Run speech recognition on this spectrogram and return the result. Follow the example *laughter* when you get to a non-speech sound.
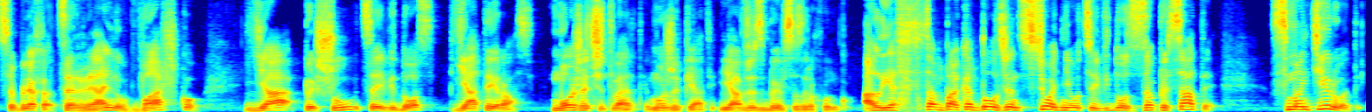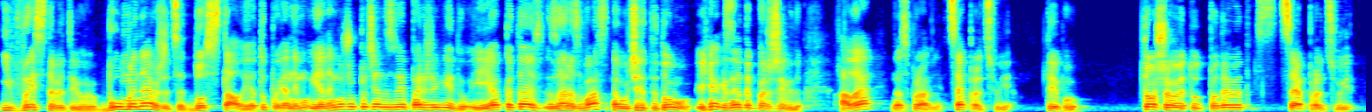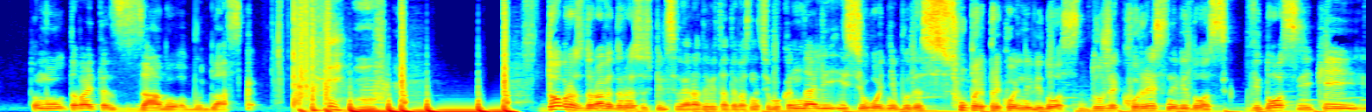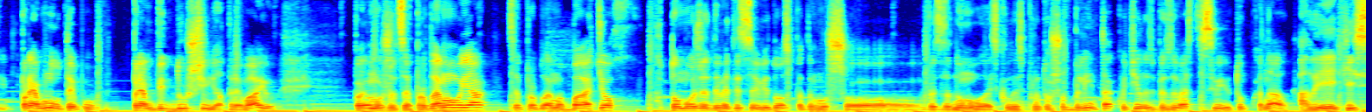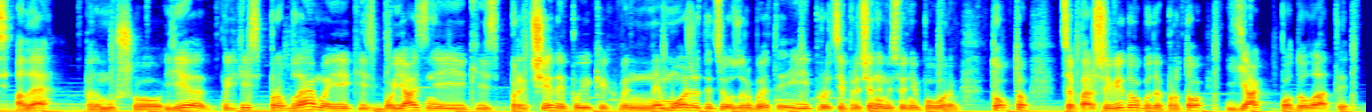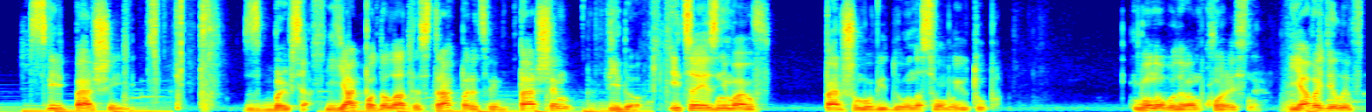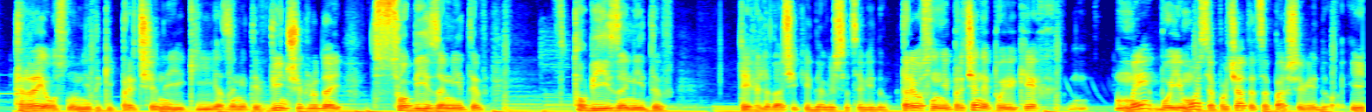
Це бляха, це реально важко. Я пишу цей відос п'ятий раз. Може четвертий, може п'ятий. Я вже збився з рахунку. Але я собака должен сьогодні оцей відос записати, смонтувати і виставити його. Бо у мене вже це достало. Я тупо я не, я не можу почати своє перше відео. І я питаю зараз вас навчити тому, *laughs* як зняти перше відео. Але насправді це працює. Типу, то, що ви тут подивитесь, це працює. Тому давайте заново, будь ласка. Доброго здоров'я, дороге суспільство! Я радий вітати вас на цьому каналі. І сьогодні буде супер прикольний відос, дуже корисний відос. Відос, який прям, ну, типу, прям від душі я триваю. Тому що це проблема моя, це проблема багатьох. Хто може дивитися відос, тому що ви задумувались колись про те, що блін, так хотілося б завести свій YouTube канал, але є якісь але. Тому що є якісь проблеми, є якісь боязні, є якісь причини, по яких ви не можете цього зробити. І про ці причини ми сьогодні поговоримо. Тобто, це перше відео буде про те, як подолати свій перший збився. Як подолати страх перед своїм першим відео. І це я знімаю в першому відео на своєму YouTube. Воно буде вам корисне. Я виділив три основні такі причини, які я замітив в інших людей, в собі замітив, в тобі замітив. Ти глядач, який дивишся це відео. Три основні причини, по яких ми боїмося почати це перше відео. І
